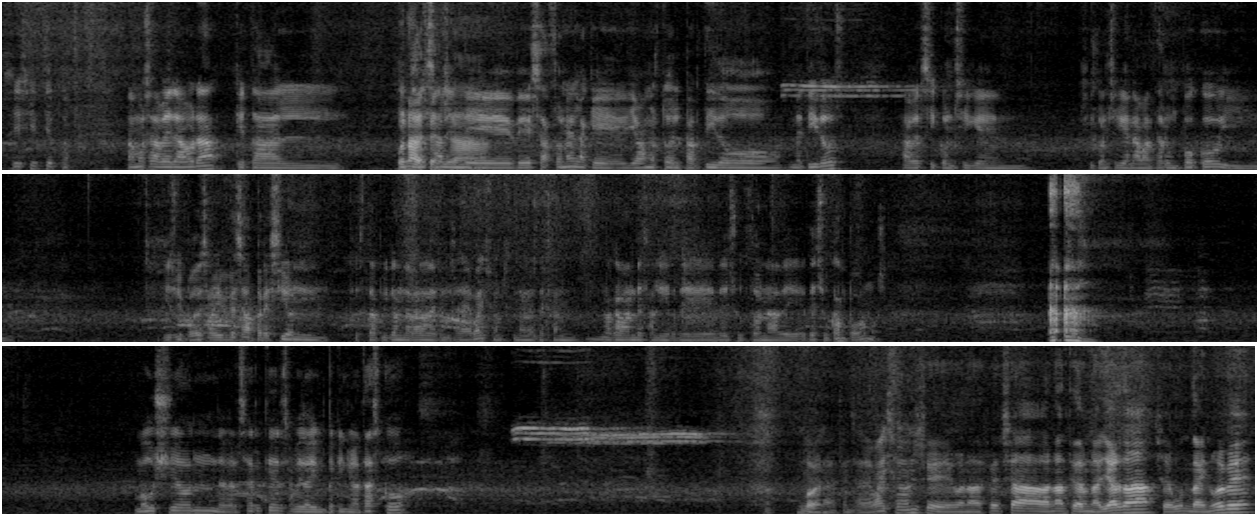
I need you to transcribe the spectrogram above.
Sí, sí, cierto. Vamos a ver ahora qué tal, qué Buena tal defensa. salen de, de esa zona en la que llevamos todo el partido metidos. A ver si consiguen si consiguen avanzar un poco y, y eso y poder salir de esa presión que está aplicando ahora la defensa de Bison. Si no les dejan, no acaban de salir de, de su zona, de, de su campo, vamos. Motion de Berserkers, ha habido ahí un pequeño atasco. Bueno. La defensa de Bison. Sí, buena defensa, ganancia de una yarda, segunda y nueve.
